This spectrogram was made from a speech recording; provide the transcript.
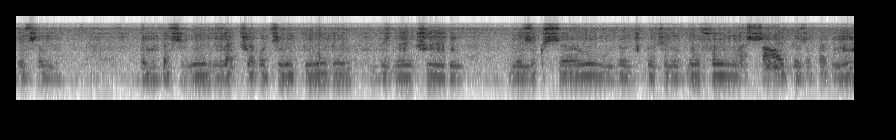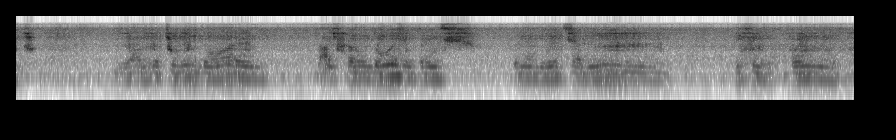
questão de 30 segundos já tinha acontecido tudo, simplesmente uma execução, não foi um assalto exatamente. E aí já ido embora, que eram dois ou três elementos ali. Enfim, foi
